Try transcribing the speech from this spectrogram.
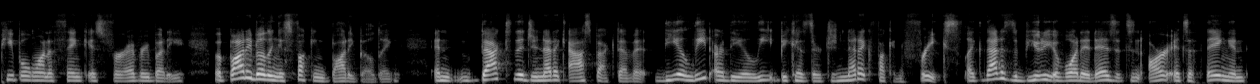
people want to think is for everybody, but bodybuilding is fucking bodybuilding. And back to the genetic aspect of it, the elite are the elite because they're genetic fucking freaks. Like that is the beauty of what it is. It's an art, it's a thing. And,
